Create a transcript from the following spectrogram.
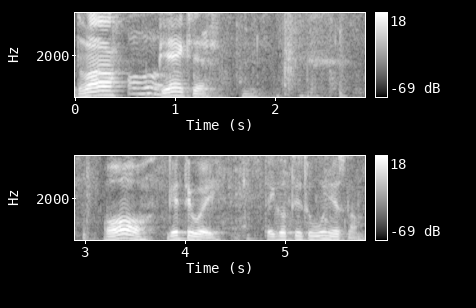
02. O. Pięknie. O, Getaway. Tego tytułu nie znam.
